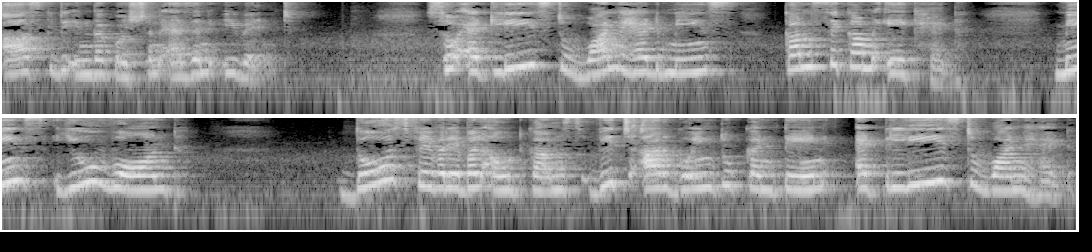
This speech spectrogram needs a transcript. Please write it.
asked in the question as an event. So at least one head means come se come ek head. Means you want those favorable outcomes which are going to contain at least one head.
